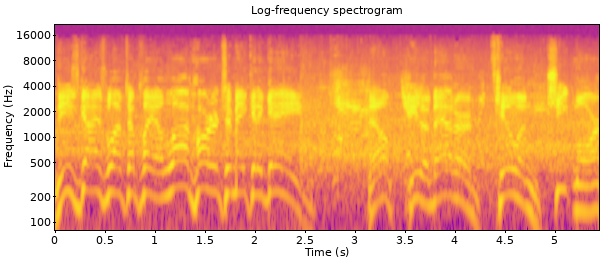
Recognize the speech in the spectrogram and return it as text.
These guys will have to play a lot harder to make it a game. Well, either that or kill and cheat more.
